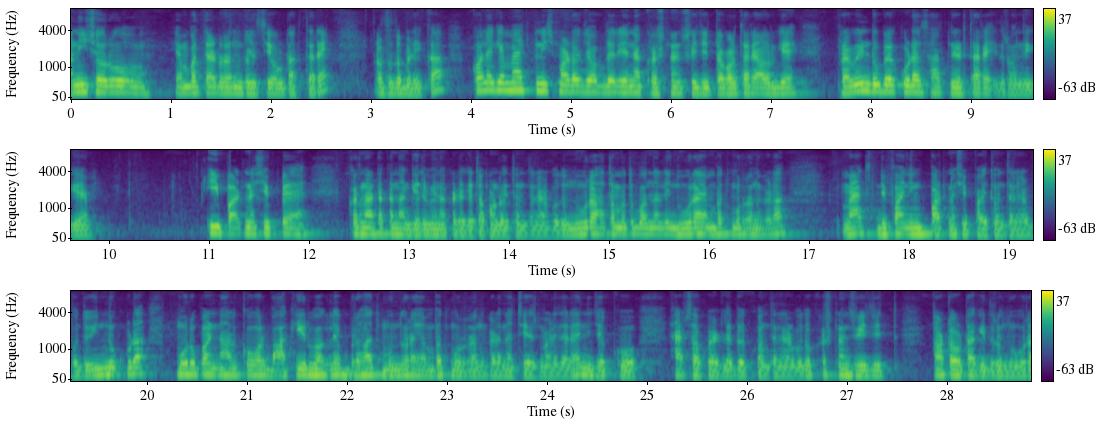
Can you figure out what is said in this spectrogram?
ಅನೀಶ್ ಅವರು ಎಂಬತ್ತೆರಡು ರನ್ ಗಳಿಸಿ ಔಟ್ ಆಗ್ತಾರೆ ಅದಾದ ಬಳಿಕ. ಕೊನೆಗೆ ಮ್ಯಾಚ್ ಫಿನಿಶ್ ಮಾಡೋ ಜವಾಬ್ದಾರಿಯನ್ನು ಕೃಷ್ಣನ್ ಶ್ರೀಜಿತ್ ತಗೊಳ್ತಾರೆ. ಅವ್ರಿಗೆ ಪ್ರವೀಣ್ ಡುಬೆ ಕೂಡ ಸಾಥ್ ನೀಡ್ತಾರೆ ಇದರೊಂದಿಗೆ. ಈ ಪಾರ್ಟ್ನರ್ಶಿಪ್ಪೇ ಕರ್ನಾಟಕನ ಗೆಲುವಿನ ಕಡೆಗೆ ತಗೊಂಡೋಯ್ತು ಅಂತಲೇ ಹೇಳ್ಬೋದು. ನೂರ ಹತ್ತೊಂಬತ್ತು ಬಾಲ್ನಲ್ಲಿ ನೂರ ಎಂಬತ್ತ್ಮೂರು ರನ್ಗಳ ಮ್ಯಾಚ್ ಡಿಫೈನಿಂಗ್ ಪಾರ್ಟ್ನರ್ಶಿಪ್ ಆಯಿತು ಅಂತಲೇ ಹೇಳ್ಬೋದು. ಇನ್ನೂ ಕೂಡ ಮೂರು ಪಾಯಿಂಟ್ ನಾಲ್ಕು ಓವರ್ ಬಾಕಿ ಇರುವಾಗಲೇ ಬೃಹತ್ ಮುನ್ನೂರ ಎಂಬತ್ತ್ಮೂರು ರನ್ಗಳನ್ನು ಚೇಸ್ ಮಾಡಿದ್ದಾರೆ. ನಿಜಕ್ಕೂ ಹ್ಯಾಟ್ಸ್ ಆಫ್ ಹೇಳಲೇಬೇಕು ಅಂತಲೇ ಹೇಳ್ಬೋದು. ಕೃಷ್ಣನ್ ಶ್ರೀಜಿತ್ ನಾಟ್ ಔಟ್ ಆಗಿದ್ದರು ನೂರ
